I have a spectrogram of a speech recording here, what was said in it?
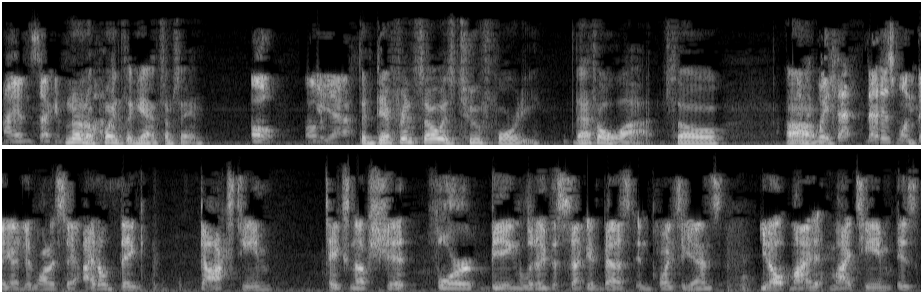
I am second. No, no bottom. points against. I'm saying Oh, oh yeah. the difference though is 240. That's a lot. So, um, Wait, that that is one thing I did want to say. I don't think Doc's team takes enough shit for being literally the second best in points against. You know, my my team is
